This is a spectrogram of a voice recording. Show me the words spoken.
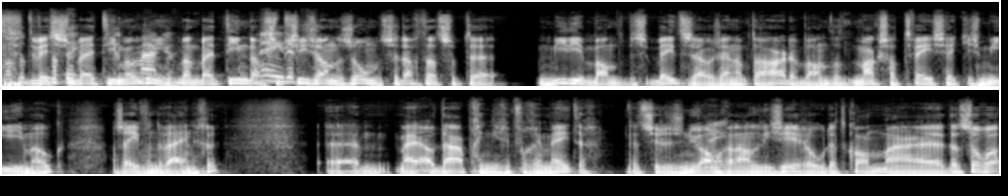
maar dat, wisten ze bij het team ook maken- niet. Want bij het team dachten Nee, ze dat- precies andersom. Ze dachten dat ze op de mediumband beter zouden zijn dan op de harde band. Want Max had twee setjes medium ook, als een van de weinigen. Ehm, maar daarop ging hij voor geen meter. Dat zullen ze nu allemaal gaan analyseren hoe dat kan. Maar eh, dat is toch wel,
